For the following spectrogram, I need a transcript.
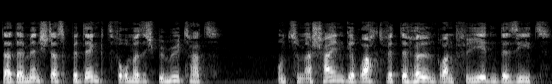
da der Mensch das bedenkt, worum er sich bemüht hat, und zum Erscheinen gebracht wird der Höllenbrand für jeden, der sieht,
